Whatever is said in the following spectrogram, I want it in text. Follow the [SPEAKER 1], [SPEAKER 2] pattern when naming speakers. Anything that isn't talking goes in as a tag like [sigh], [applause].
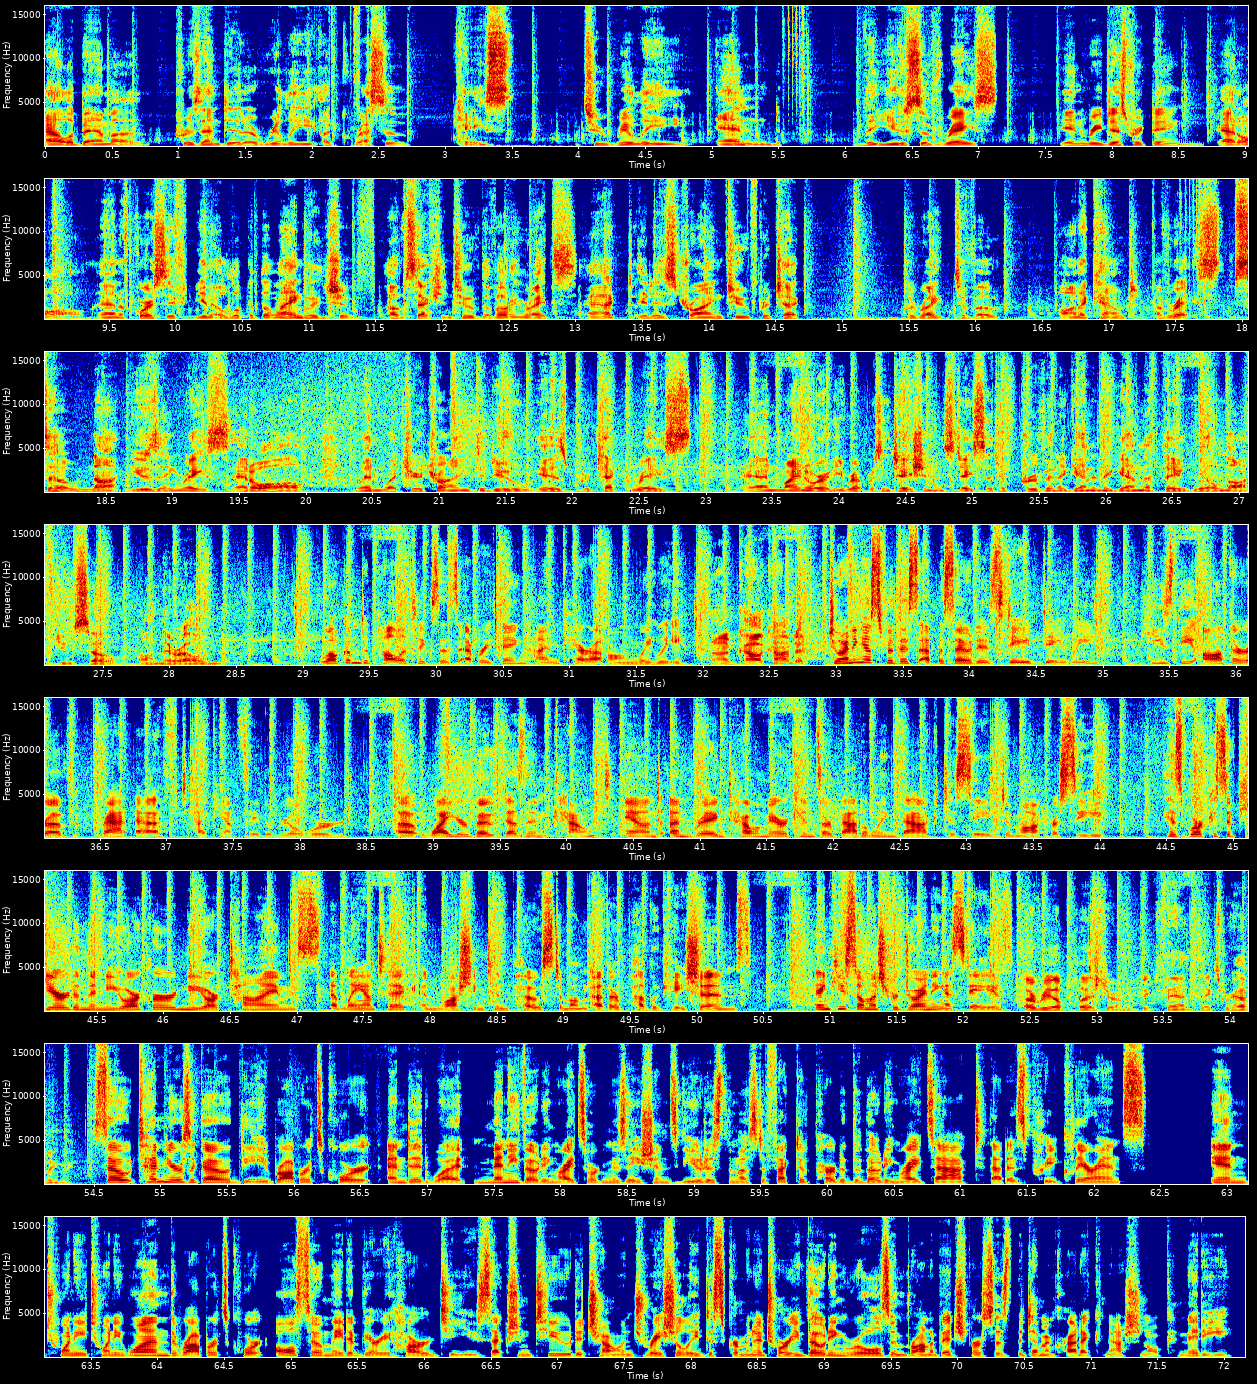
[SPEAKER 1] Alabama presented a really aggressive case to really end the use of race in redistricting at all. And of course, if you know, look at the language of, of Section 2 of the Voting Rights Act, it is trying to protect the right to vote on account of race. So not using race at all when what you're trying to do is protect race and minority representation in states that have proven again and again that they will not do so on their own.
[SPEAKER 2] Welcome to Politics is Everything. I'm Carah Ong Whaley.
[SPEAKER 3] And I'm Kyle Kondik.
[SPEAKER 2] Joining us for this episode is Dave Daley. He's the author of Rat Effed, I can't say the real word, uh, Why Your Vote Doesn't Count, and Unrigged How Americans Are Battling Back to Save Democracy. His work has appeared in The New Yorker, New York Times, Atlantic, and Washington Post, among other publications. Thank you so much for joining us, Dave.
[SPEAKER 1] A real pleasure. I'm a big fan. Thanks for having me.
[SPEAKER 2] So, 10 years ago, the Roberts Court ended what many voting rights organizations viewed as the most effective part of the Voting Rights Act that is, pre clearance. In 2021, the Roberts Court also made it very hard to use Section 2 to challenge racially discriminatory voting rules in Brnovich versus the Democratic National Committee.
